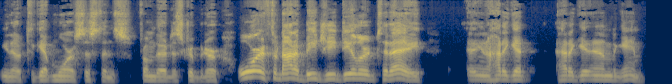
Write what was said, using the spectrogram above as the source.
you know to get more assistance from their distributor or if they're not a bg dealer today eh, you know how to get how to get in the game.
